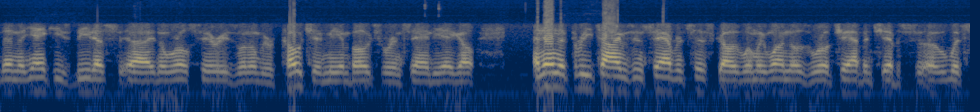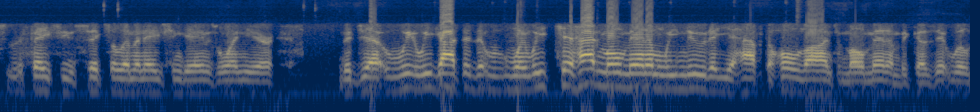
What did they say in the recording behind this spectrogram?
then the Yankees beat us uh, in the World Series when we were coaching. Me and Boch were in San Diego, and then the three times in San Francisco when we won those World Championships, uh, with facing six elimination games one year. The Jet, we we got the, the when we had momentum, we knew that you have to hold on to momentum because it will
